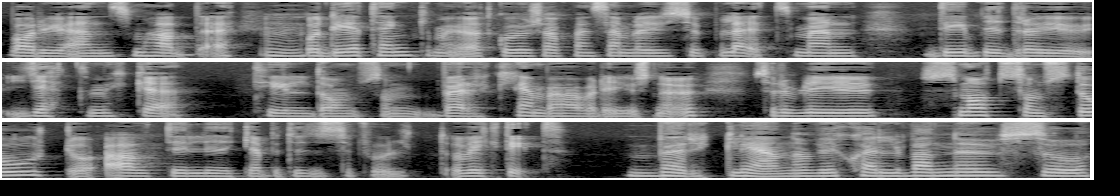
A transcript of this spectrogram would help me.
var det ju en som hade. Och det tänker man ju att gå och köpa en semla är ju superlätt men det bidrar ju jättemycket till de som verkligen behöver det just nu. Så det blir ju smått som stort och alltid lika betydelsefullt och viktigt. Verkligen, och vi själva nu så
